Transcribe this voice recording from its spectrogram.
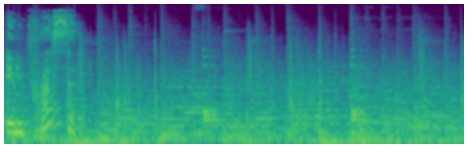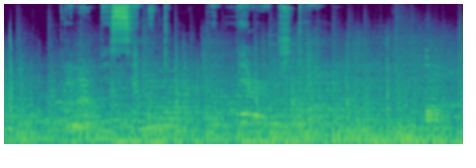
put impressive. Barrage. Crush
